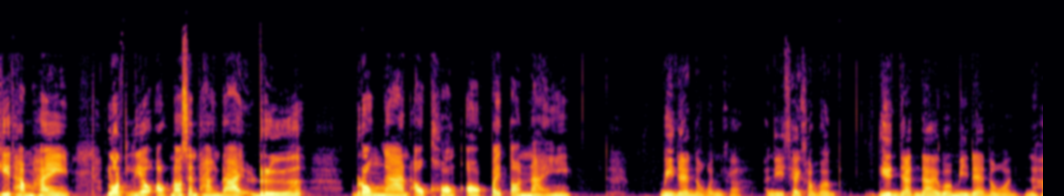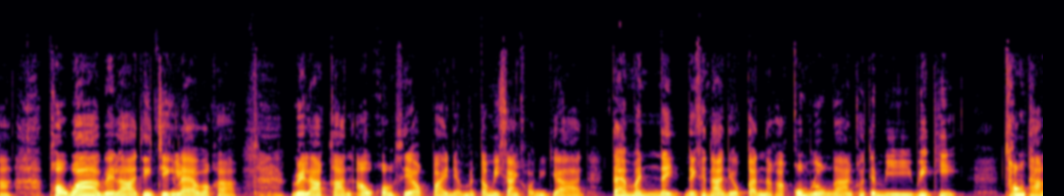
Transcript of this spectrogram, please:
ที่ทำให้รถเลี้ยวออกนอกเส้นทางได้ หรือโรงงานเอาของออกไปตอนไหน มีแน่นอนค่ะ อันนี้ใช้คำว่ายืนยันได้ว่ามีแน่นอนนะคะ เพราะว่าเวลาจริง ๆ แล้วอะค่ะ เวลาการเอาของเสียออกไปเนี่ยมันต้องมีการขออนุญาต แต่มันในในขณะเดียวกันนะคะกรมโรงงานเขาจะมีวิธีช่องทาง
